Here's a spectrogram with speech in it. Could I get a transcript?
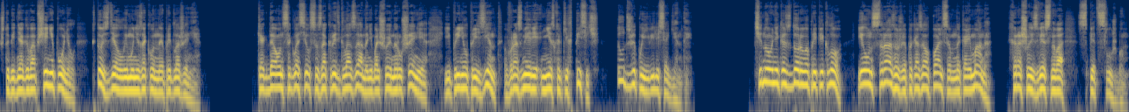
что бедняга вообще не понял, кто сделал ему незаконное предложение. Когда он согласился закрыть глаза на небольшое нарушение и принял презент в размере нескольких тысяч, тут же появились агенты. Чиновника здорово припекло, и он сразу же показал пальцем на Каймана, хорошо известного спецслужбам.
